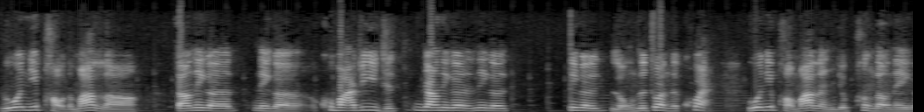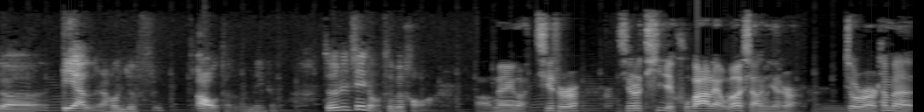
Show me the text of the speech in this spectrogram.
如果你跑得慢了，当那个那个库巴就一直让那个那个那个笼子转得快，如果你跑慢了，你就碰到那个电了，然后你就 out 了那种，就是这种特别好玩。啊，那个其实其实提起库巴来，我要想起一件事儿，就是他们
